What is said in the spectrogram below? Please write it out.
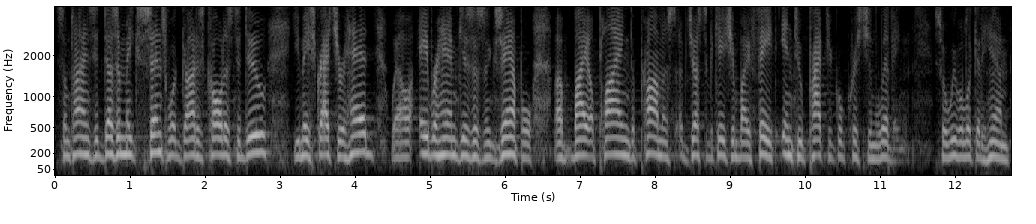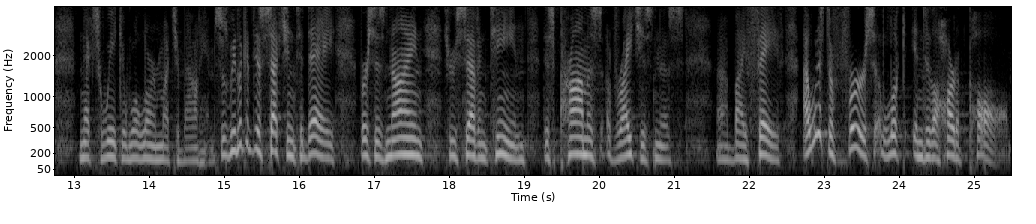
Sometimes it doesn't make sense what God has called us to do. You may scratch your head. Well, Abraham gives us an example of by applying the promise of justification by faith into practical Christian living. So we will look at him next week and we'll learn much about him. So as we look at this section today, verses 9 through 17, this promise of righteousness uh, by faith, I want us to first look into the heart of Paul,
